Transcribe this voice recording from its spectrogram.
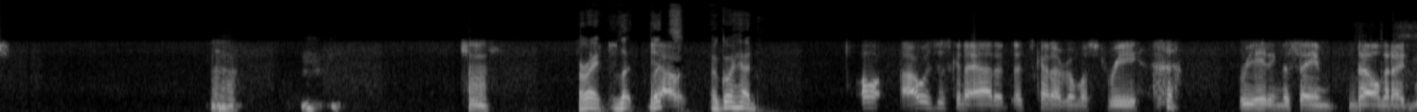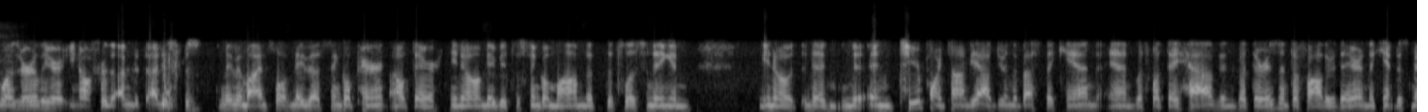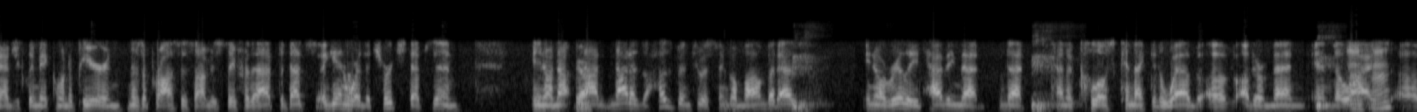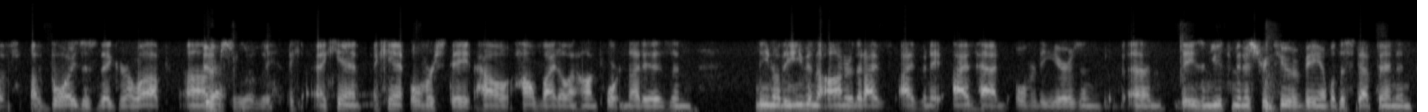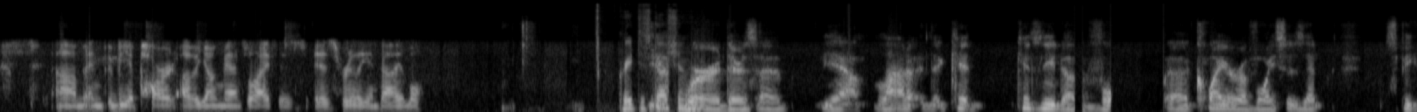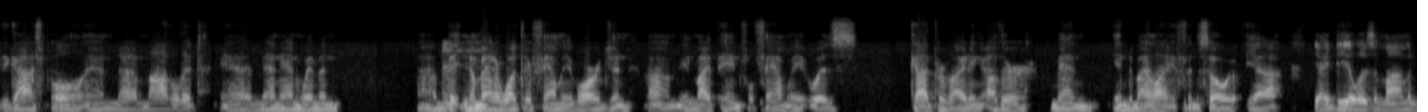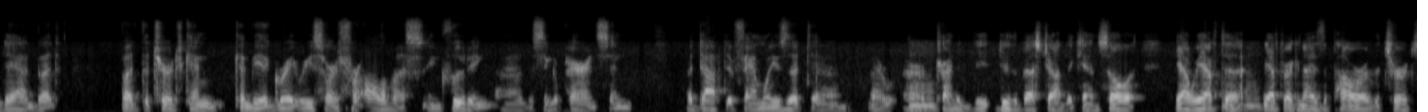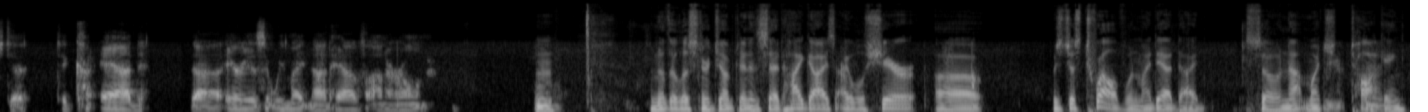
Hmm. All right, let, Yeah, let's. oh, go ahead. Oh, I was just going to add it. It's kind of almost re re-hitting the same bell that I was earlier. You know, for the I'm, I just was maybe mindful of maybe a single parent out there. You know, maybe it's a single mom that that's listening and you know that and to your point tom yeah doing the best they can and with what they have and but there isn't a father there and they can't just magically make one appear and there's a process obviously for that but that's again where the church steps in you know not Yeah. not not as a husband to a single mom but as you know really having that that kind of close connected web of other men in the lives of of boys as they grow up um Yes. Absolutely. I, I can't I can't overstate how how vital and how important that is, and you know the even the honor that I've I've been I've had over the years and um, days in youth ministry too of being able to step in and um, and be a part of a young man's life is is really invaluable. Great discussion. word. There's a yeah, a lot of the kid kids need a, vo- a choir of voices that speak the gospel and uh, model it, and men and women, uh, but no matter what their family of origin. Um, in my painful family, it was God providing other men into my life, and so yeah, the ideal is a mom and dad, but but the church can can be a great resource for all of us, including uh, the single parents and adoptive families that uh, are, are Mhm. trying to do, do the best job they can. So, yeah, we have to Mhm. we have to recognize the power of the church to to c- add uh, areas that we might not have on our own. Another listener jumped in and said, "Hi guys, I will share. Uh, was just 12 when my dad died, so not much talking.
